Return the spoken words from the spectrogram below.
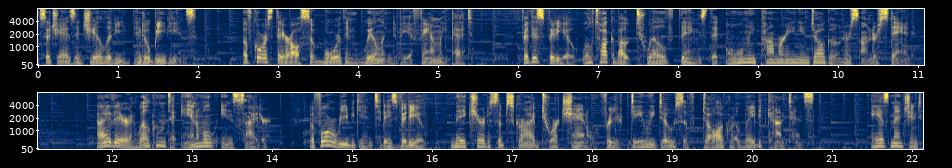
such as agility and obedience. Of course, they are also more than willing to be a family pet. For this video, we'll talk about 12 things that only Pomeranian dog owners understand. Hi there and welcome to Animal Insider. Before we begin today's video, make sure to subscribe to our channel for your daily dose of dog-related contents. As mentioned,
